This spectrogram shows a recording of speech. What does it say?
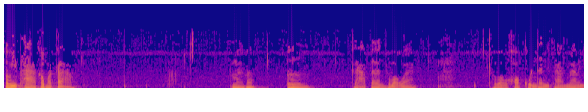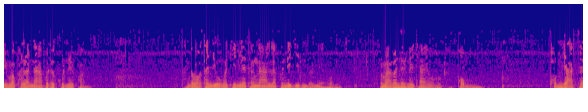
ก็มีพระเข้ามากราบมาก็ เออกราบแล้วก็บอกว่า เขาบอกขอบคุณท่านอาจารย์มากที่มาพารณาพุทธคุณให้ฟัง ท่านก็บอกท่านอยู่มาที่นี่ตั้งนาน แล้วเพิ่งได้ยินแบบนี้ว่ามาก็นึกในใจว่าผม ผมอยากจะ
